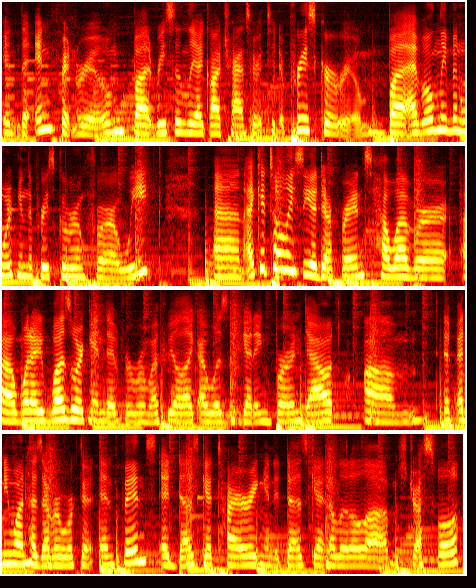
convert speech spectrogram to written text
in the infant room, but recently I got transferred to the preschool room. But I've only been working in the preschool room for a week, and I could totally see a difference. However, uh, when I was working in the infant room, I feel like I was getting burned out. Um, if anyone has ever worked in infants, it does get tiring and it does get a little um, stressful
